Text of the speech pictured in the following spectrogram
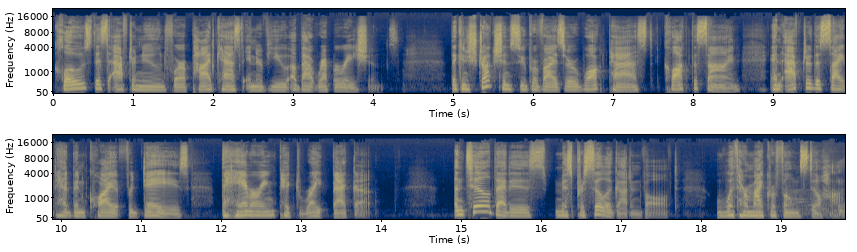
closed this afternoon for a podcast interview about reparations. The construction supervisor walked past, clocked the sign, and after the site had been quiet for days, the hammering picked right back up. Until, that is, Miss Priscilla got involved, with her microphone still hot.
